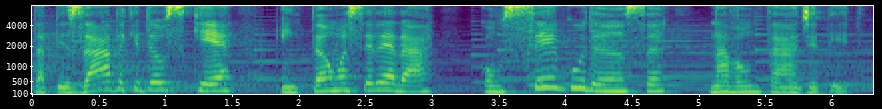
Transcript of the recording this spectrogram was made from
da pisada que Deus quer, então acelerar com segurança na vontade dele.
